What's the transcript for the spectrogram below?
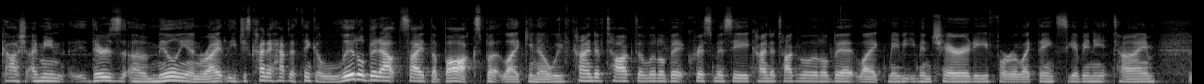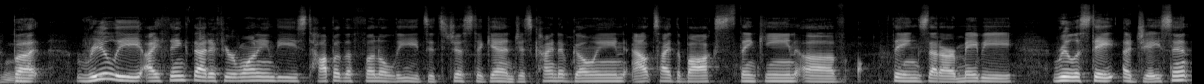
Gosh, I mean, there's a million, right? You just kind of have to think a little bit outside the box. But like, you know, we've kind of talked a little bit Christmassy, kind of talked a little bit like maybe even charity for like Thanksgiving time. Mm-hmm. But really, I think that if you're wanting these top of the funnel leads, it's just again, just kind of going outside the box, thinking of things that are maybe real estate adjacent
